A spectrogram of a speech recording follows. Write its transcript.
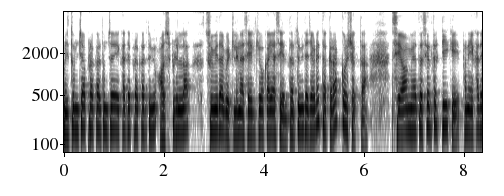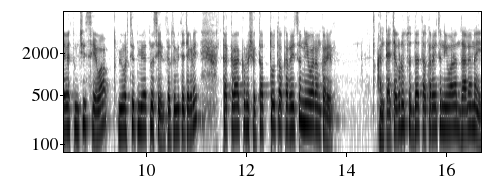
म्हणजे तुमच्या प्रकार तुमच्या एखाद्या प्रकार तुम्ही हॉस्पिटलला सुविधा भेटली नसेल किंवा काही असेल तर तुम्ही त्याच्याकडे तक्रार करू शकता. सेवा मिळत असेल तर ठीक आहे पण एखाद्या वेळेस तुमची सेवा व्यवस्थित मिळत नसेल तर तुम्ही त्याच्याकडे तक्रार करू शकता तो तक्रारीचं निवारण करेल. आणि त्याच्याकडून सुद्धा तक्रारीचं निवारण झालं नाही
